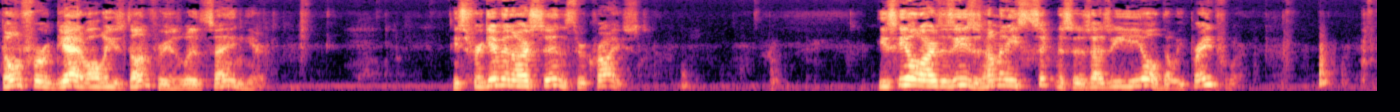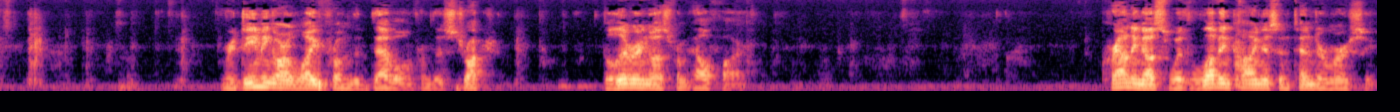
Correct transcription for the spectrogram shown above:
Don't forget all he's done for you, is what it's saying here. He's forgiven our sins through Christ. He's healed our diseases. How many sicknesses has he healed that we prayed for? Redeeming our life from the devil and from destruction delivering us from hellfire, crowning us with loving kindness and tender mercy.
